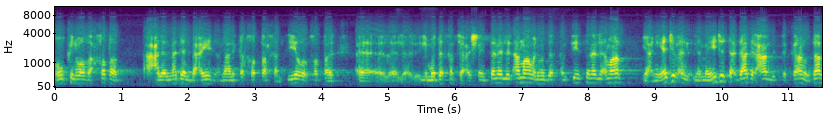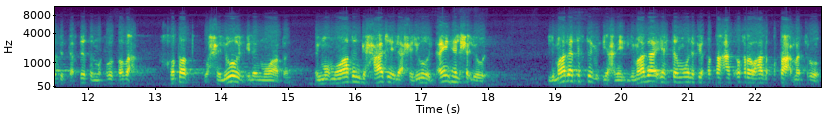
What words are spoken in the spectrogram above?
ممكن وضع خطط على المدى البعيد. هنالك الخطة الخمسية والخطة آه، لمدة 25 سنة للأمام ولمدة 50 سنة للأمام. يعني يجب أن لما يجي التعداد العام للسكان وزاره التخطيط المفروض تضع خطط وحلول إلى المواطن. المواطن بحاجة إلى حلول. أين هي الحلول؟ لماذا تختلف يعني لماذا يهتمون في قطاعات أخرى وهذا قطاع متروك؟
